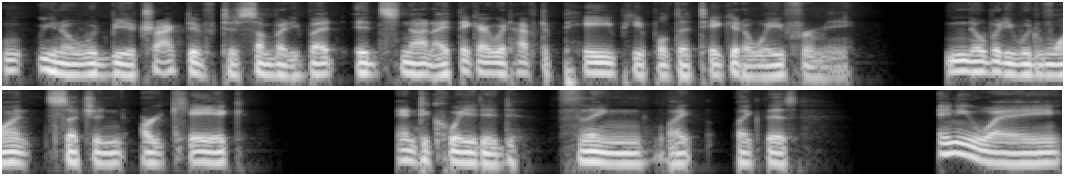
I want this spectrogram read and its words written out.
you know would be attractive to somebody, but it's not. I think I would have to pay people to take it away from me nobody would want such an archaic, antiquated thing like like this. Anyway,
